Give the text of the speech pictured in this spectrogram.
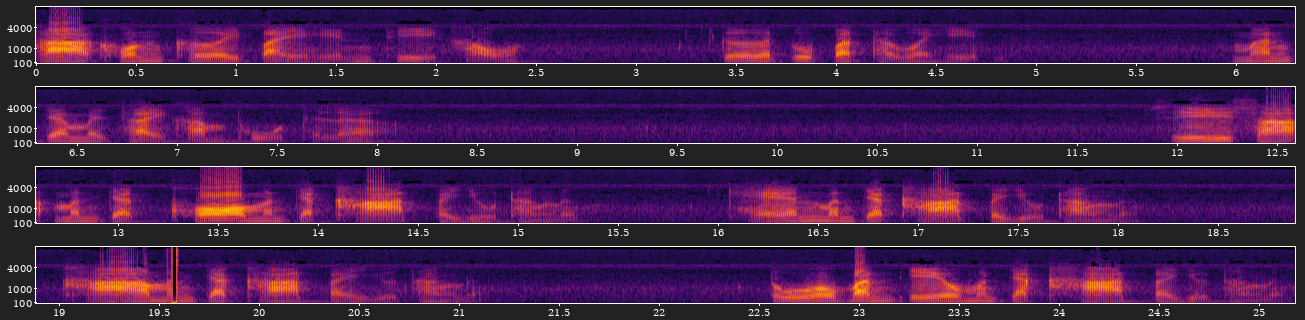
ถ้าคนเคยไปเห็นที่เขา เกิดอุปัตวเหตุ มันจะไม่ใช่คำพูดแล้ว ศีรษะมันจะคอมันจะขาดไปอยู่ทางหนึ่ง แขนมันจะขาดไปอยู่ทางหนึ่ง ขามันจะขาดไปอยู่ทางหนึ่ง ตัวบั้นเอวมันจะขาดไปอยู่ทางหนึ่ง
